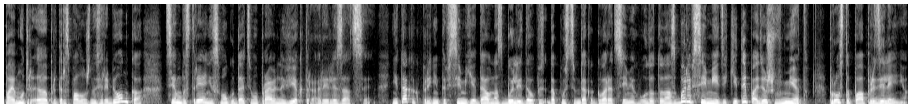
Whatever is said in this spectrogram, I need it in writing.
поймут предрасположенность ребенка, тем быстрее они смогут дать ему правильный вектор реализации. Не так, как принято в семье, да, у нас были, допустим, да, как говорят в семьях, вот у нас были все медики, и ты пойдешь в мед, просто по определению.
